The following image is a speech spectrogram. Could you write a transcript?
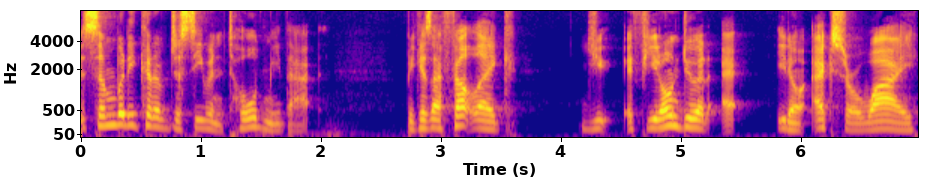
somebody could have just even told me that, because I felt like you, if you don't do it, eh, you know, X or Y,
